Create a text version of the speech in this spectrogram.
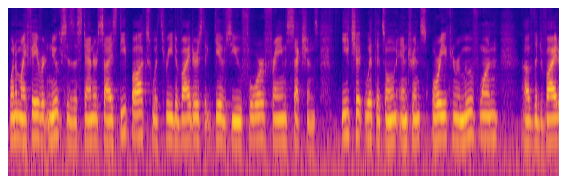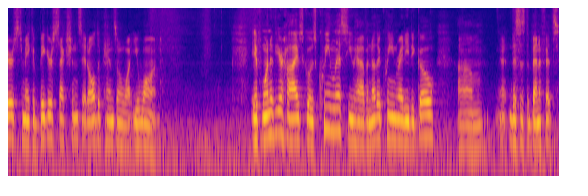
One of my favorite nucs is a standard size deep box with three dividers that gives you four frame sections, each with its own entrance, or you can remove one of the dividers to make a bigger sections. It all depends on what you want. If one of your hives goes queenless, you have another queen ready to go. Um, this is the benefits.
